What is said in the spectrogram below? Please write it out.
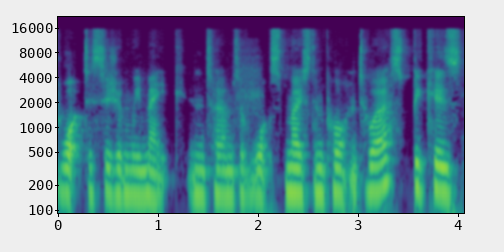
what decision we make in terms of what's most important to us. Because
